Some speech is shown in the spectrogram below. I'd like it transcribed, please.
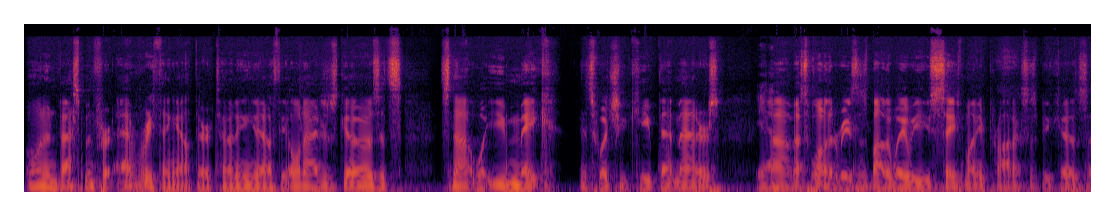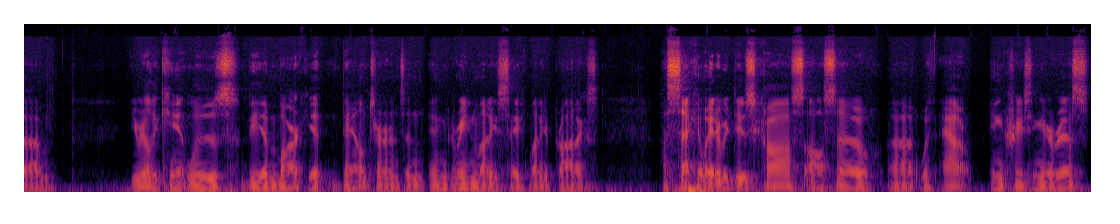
on investment for everything out there, Tony. You know, as the old adage goes, it's it's not what you make, it's what you keep that matters. Yeah, um, that's one of the reasons, by the way, we use safe money products is because um, you really can't lose via market downturns in, in green money, safe money products. A second way to reduce costs, also uh, without increasing your risk,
